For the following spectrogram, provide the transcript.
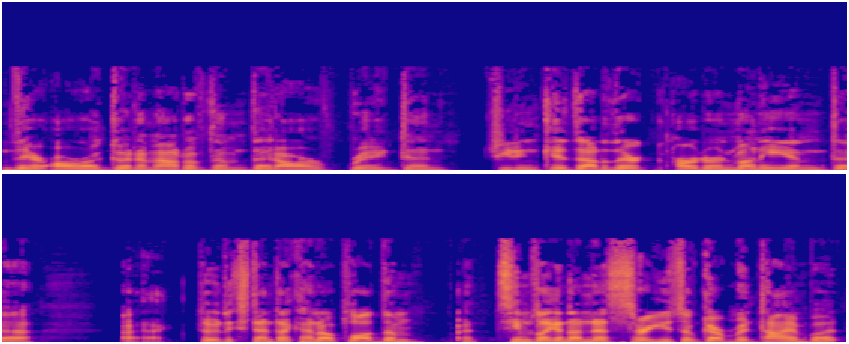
There are a good amount of them that are rigged and cheating kids out of their hard-earned money. And uh, to an extent, I kind of applaud them. It seems like an unnecessary use of government time, but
